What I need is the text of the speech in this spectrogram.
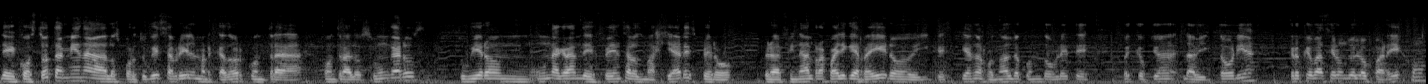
le costó también a los portugueses abrir el marcador contra, contra los húngaros. Tuvieron una gran defensa los magiares, pero, pero al final Rafael Guerreiro y Cristiano Ronaldo con un doblete fue que obtuvo la victoria. Creo que va a ser un duelo parejo.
